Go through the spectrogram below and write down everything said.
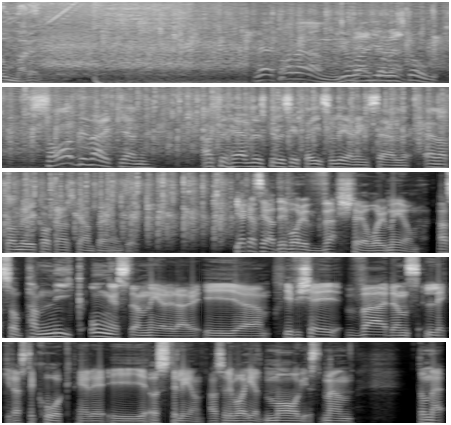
domaren. Välkommen Johan. Jureskog. Sa du verkligen att du hellre skulle sitta i isoleringscell än att vara med i Kockarnas kamp en gång till? Jag kan säga att det var det värsta jag varit med om. Alltså panikångesten nere där i, uh, i och för sig världens läckraste kåk nere i Österlen. Alltså det var helt magiskt, men de där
